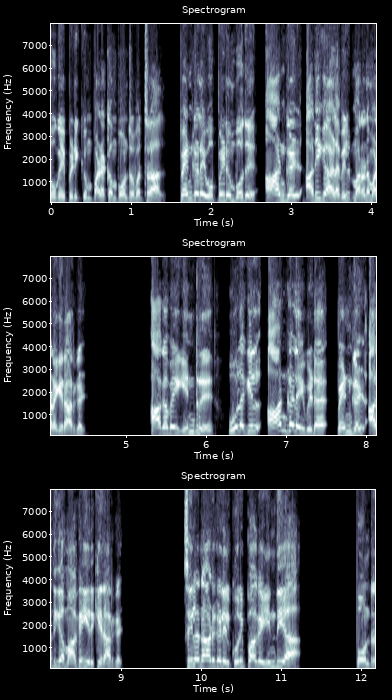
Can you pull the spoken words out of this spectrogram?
புகைப்பிடிக்கும் பழக்கம் போன்றவற்றால் பெண்களை ஒப்பிடும்போது ஆண்கள் அதிக அளவில் மரணமடைகிறார்கள். ஆகவே இன்று உலகில் ஆண்களை விட பெண்கள் அதிகமாக இருக்கிறார்கள். சில நாடுகளில் குறிப்பாக இந்தியா போன்ற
